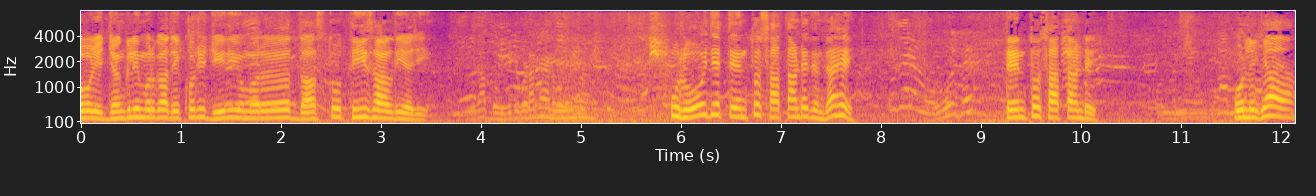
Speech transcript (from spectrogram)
ਉਹ ਜੀ ਜੰਗਲੀ ਮੁਰਗਾ ਦੇਖੋ ਜੀ ਜਿਹਦੀ ਉਮਰ 10 ਤੋਂ 30 ਸਾਲ ਦੀ ਹੈ ਜੀ। ਉਹ ਰੋਜ਼ ਦੇ 3 ਤੋਂ 7 ਆਂਡੇ ਦਿੰਦਾ ਇਹ। 3 ਤੋਂ 7 ਆਂਡੇ। ਉਹ ਲਿਖਿਆ ਆ।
